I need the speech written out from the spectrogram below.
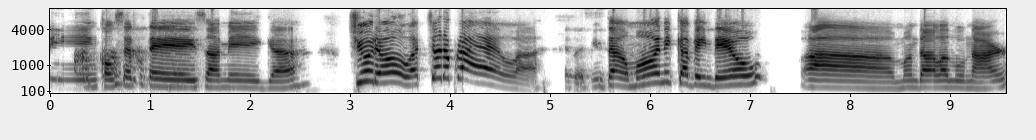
Sim, com certeza, amiga. Tirou, atirou para ela. Então, Mônica vendeu a mandala lunar.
